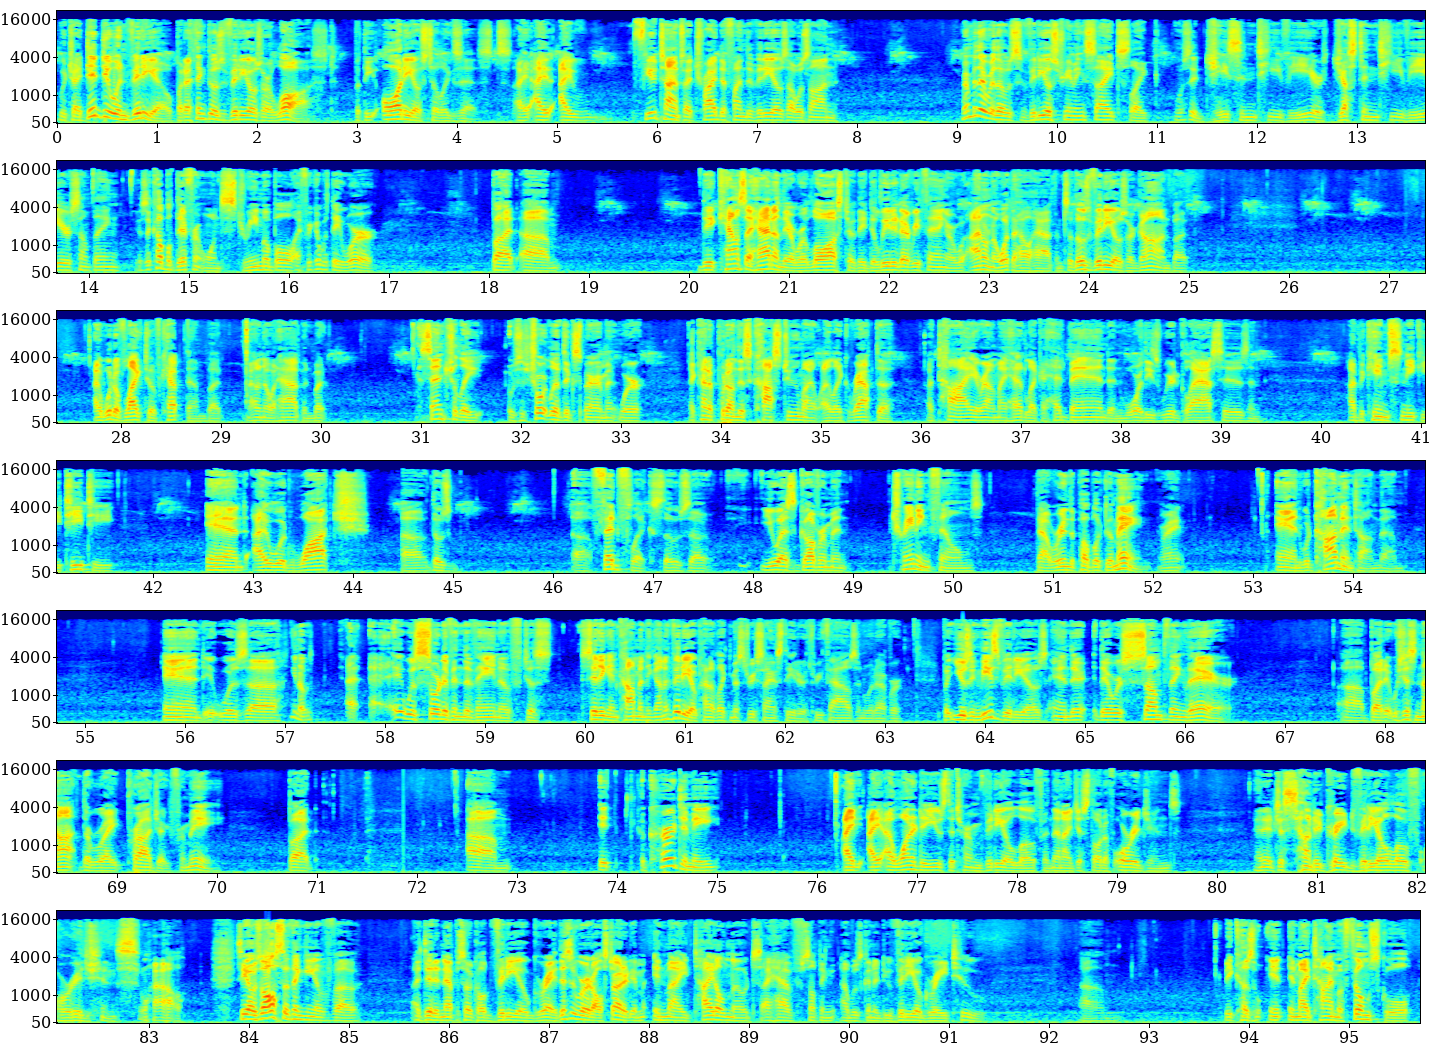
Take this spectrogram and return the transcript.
which I did do in video, but I think those videos are lost. But the audio still exists. I, I, few times I tried to find the videos I was on. Remember there were those video streaming sites like was it Jason TV or Justin TV or something? There's a couple different ones, streamable. I forget what they were, but um, the accounts I had on there were lost or they deleted everything or I don't know what the hell happened. So those videos are gone, but I would have liked to have kept them, but I don't know what happened. But essentially, was a short lived experiment where I kind of put on this costume. I, I like wrapped a, a tie around my head like a headband and wore these weird glasses and I became sneaky TT and I would watch uh, those uh, Fed flicks, those uh, U.S. government training films that were in the public domain, right? And would comment on them. And it was, uh, you know, it was sort of in the vein of just sitting and commenting on a video, kind of like Mystery Science Theater 3000, whatever. But using these videos, and there there was something there, uh, but it was just not the right project for me. But um, it occurred to me I, I, I, wanted to use the term video loaf, and then I just thought of origins, and it just sounded great. Video loaf origins. Wow. See, I was also thinking of. Uh, I did an episode called Video Gray. This is where it all started. In, in my title notes, I have something I was going to do Video Gray 2. Um, because in, in, my time of film school,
